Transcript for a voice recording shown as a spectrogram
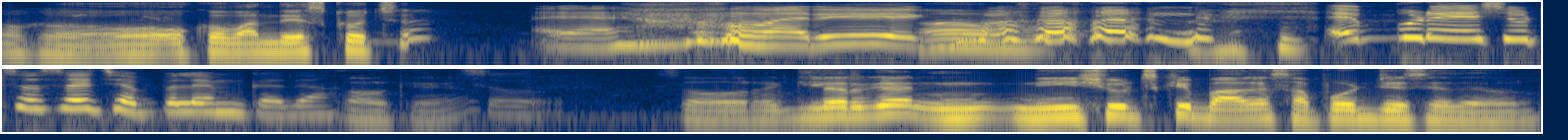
ఒక ఒక వంద వేసుకోవచ్చా? మరి. ఎప్పుడు ఏ షూట్స్ వస్తాయో చెప్పలేము కదా. ఓకే. సో సో రెగ్యులర్గా నీ షూట్స్కి బాగా సపోర్ట్ చేసేది ఎవరు?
